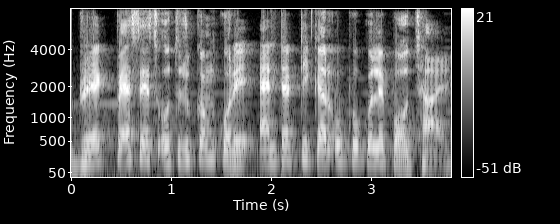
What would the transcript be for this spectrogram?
ব্রেক প্যাসেজ অতিক্রম করে অ্যান্টার্কটিকার উপকূলে পৌঁছায়।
